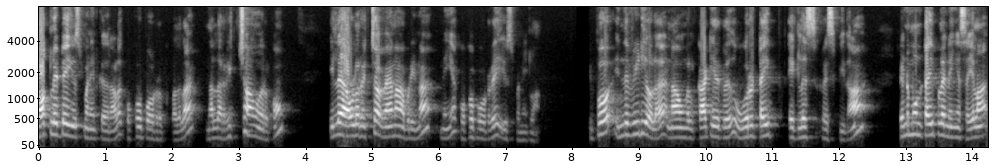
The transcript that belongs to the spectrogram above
சாக்லேட்டே யூஸ் பண்ணியிருக்கிறதுனால கொக்கோ பவுடருக்கு பதிலாக நல்லா ரிச்சாகவும் இருக்கும். இல்லை அவ்வளோ ரிச்சாக வேணாம் அப்படின்னா நீங்கள் கொக்கோ பவுடரே யூஸ் பண்ணிக்கலாம். இப்போது இந்த வீடியோவில் நான் உங்களுக்கு காட்டியிருக்கிறது ஒரு டைப் எக்லெஸ் ரெசிபி தான். ரெண்டு மூணு டைப்பில் நீங்கள் செய்யலாம்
